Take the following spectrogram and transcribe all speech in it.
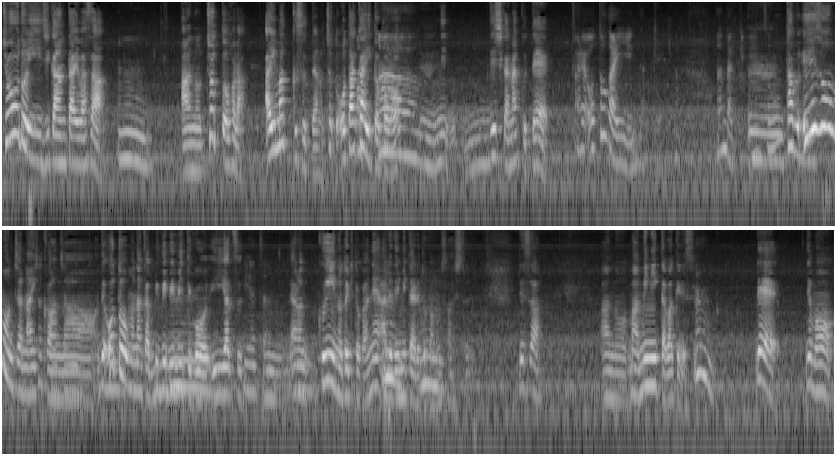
ちょうどいい時間帯はさうん。あのちょっとほら iMAX ってあのちょっとお高いところにでしかなくてあれ音がいいんだなんだっけ？うん。多分映像もんじゃないかな。で音もなんかビビビビってこううん。いい。やつあのうん。クイーンの時とかねあれで見たりとかもさしてでさあのまあ見に行ったわけですよ。うん。ででも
